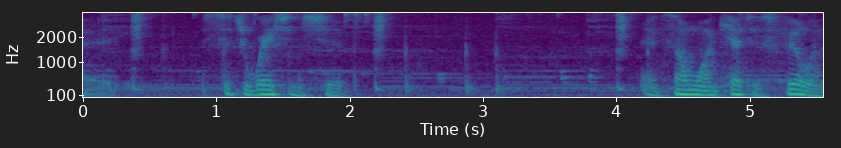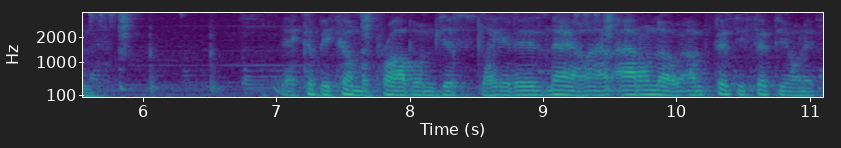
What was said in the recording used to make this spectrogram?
a situationship, and someone catches feelings, that could become a problem just like it is now. I, I don't know. I'm 50-50 on it.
